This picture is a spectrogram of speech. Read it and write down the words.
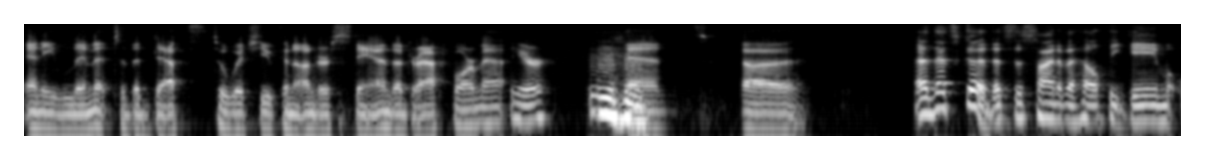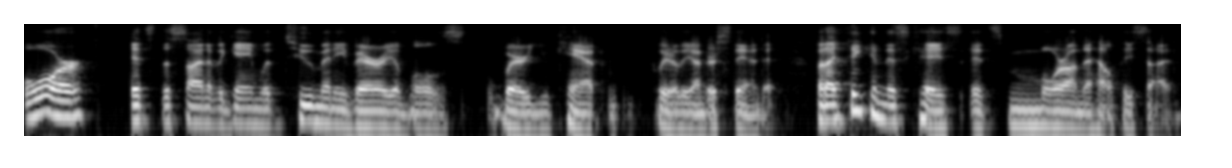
any limit to the depth to which you can understand a draft format here, mm-hmm. and uh, and that's good. That's the sign of a healthy game, or it's the sign of a game with too many variables where you can't clearly understand it. But I think in this case, it's more on the healthy side.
